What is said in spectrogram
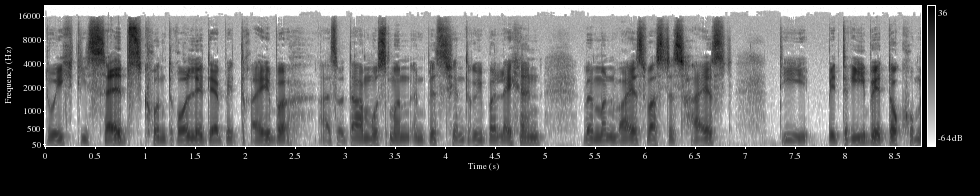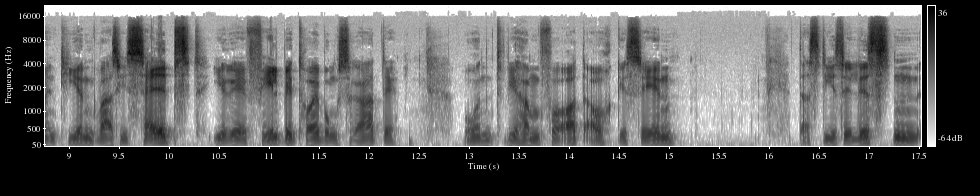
durch die Selbstkontrolle der Betreiber. Also da muss man ein bisschen drüber lächeln, wenn man weiß, was das heißt. Die Betriebe dokumentieren quasi selbst ihre Fehlbetäubungsrate. Und wir haben vor Ort auch gesehen, dass diese Listen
